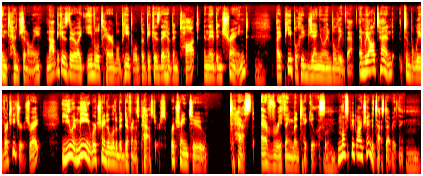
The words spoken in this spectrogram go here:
intentionally, not because they're like evil, terrible people, but because they have been taught and they've been trained by people who genuinely believe that. And we all tend to believe our teachers, right? You and me, we're trained a little bit different as pastors. We're trained to test everything meticulously. Most people aren't trained to test everything. Mhm.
